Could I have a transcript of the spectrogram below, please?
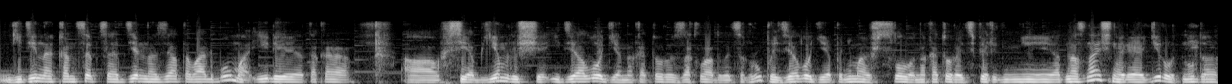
единая концепция отдельно взятого альбома или такая всеобъемлющая идеология, на которую закладывается группа. Идеология, я понимаю, что слово, на которое теперь неоднозначно реагируют, ну да,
